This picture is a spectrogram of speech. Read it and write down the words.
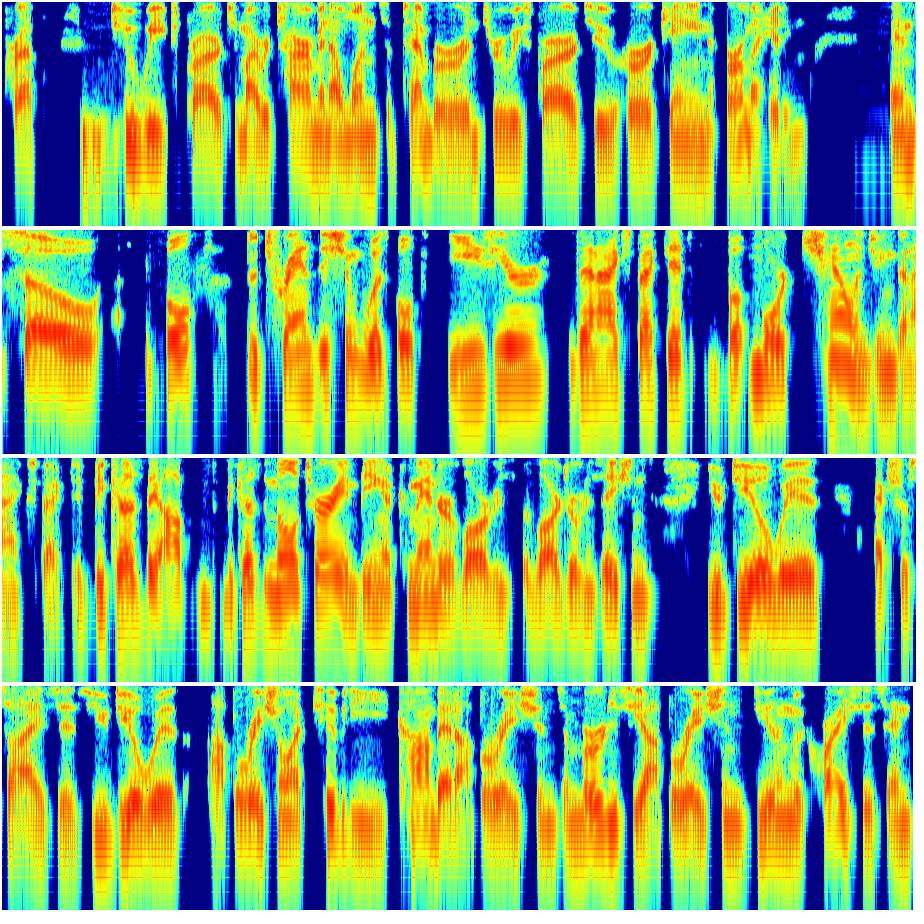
prep two weeks prior to my retirement on 1 September and three weeks prior to Hurricane Irma hitting. And so both the transition was both easier than I expected, but more challenging than I expected because they op- because the military and being a commander of large large organizations, you deal with exercises, you deal with operational activity, combat operations, emergency operations, dealing with crisis, and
